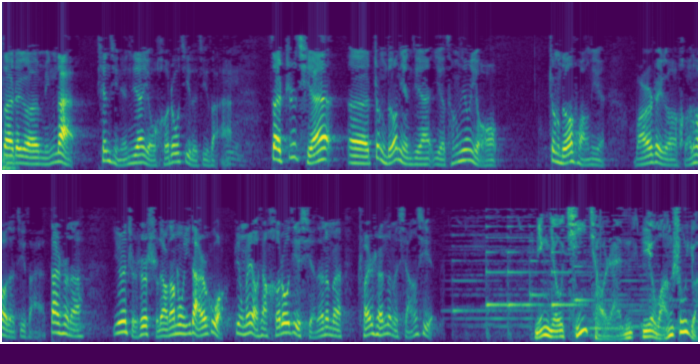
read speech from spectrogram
在这个明代天启年间有《河州记》的记载，在之前呃正德年间也曾经有正德皇帝玩这个核桃的记载，但是呢，因为只是史料当中一带而过，并没有像《河州记》写的那么传神那么详细。明有奇巧人曰王叔远。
